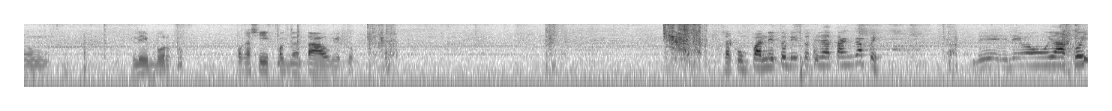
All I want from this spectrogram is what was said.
Yung labor ko. Pagkasipag ng tao ito. Sa kumpan nito dito tinatanggap eh. Hindi, hindi mamuyakoy.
